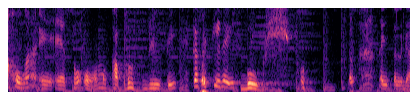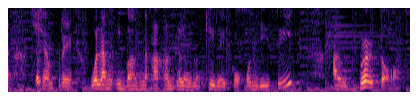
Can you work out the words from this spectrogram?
Ako nga eh, eto oh, magpapa-beauty. Kasi kina is bush. kayo talaga. Siyempre, walang ibang nakakagalaw ng kilay ko kundi si Alberto.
